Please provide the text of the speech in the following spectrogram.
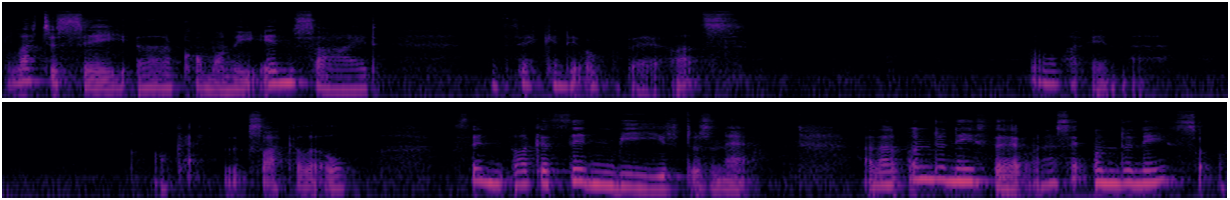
the letter C and then I've come on the inside and thickened it up a bit. Let's fill that in there. Okay, looks like a little thin, like a thin bead, doesn't it? And then underneath it, when I say underneath, sort of,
